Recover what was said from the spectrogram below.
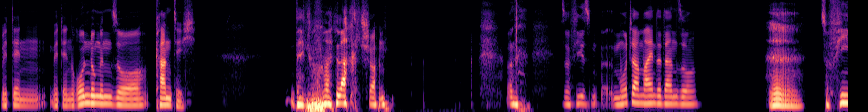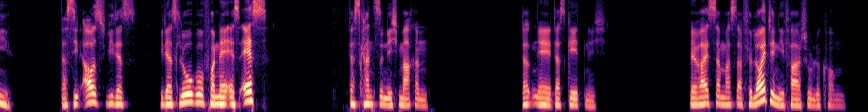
Mit den, mit den Rundungen so kantig. Der Noah lacht schon. Und Sophies Mutter meinte dann so: Sophie, das sieht aus wie das, wie das Logo von der SS. Das kannst du nicht machen. Das, nee, das geht nicht. Wer weiß dann, was da für Leute in die Fahrschule kommen.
